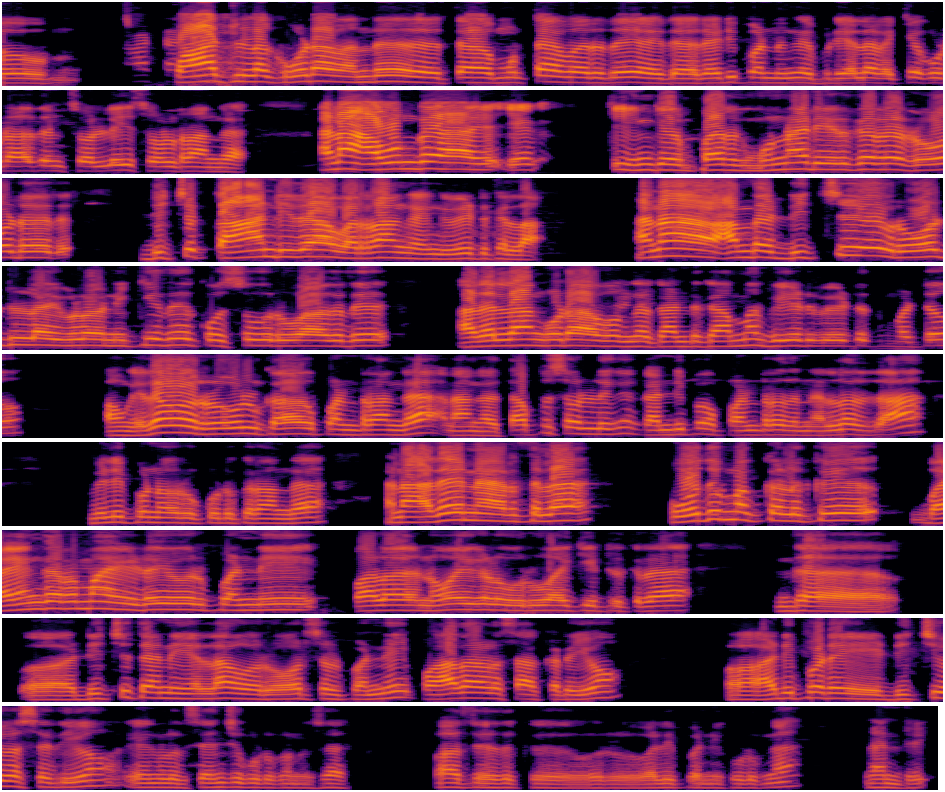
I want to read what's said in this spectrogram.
பாட்டில் கூட வந்து த முட்டை வருது இதை ரெடி பண்ணுங்க இப்படியெல்லாம் வைக்கக்கூடாதுன்னு சொல்லி சொல்கிறாங்க ஆனால் அவங்க இங்கே பாருங்க முன்னாடி இருக்கிற ரோடு டிச்சை தாண்டி தான் வர்றாங்க எங்கள் வீட்டுக்கெல்லாம். ஆனால் அந்த டிச்சு ரோட்டில் இவ்வளோ நிற்கிது கொசு உருவாகுது அதெல்லாம் கூட அவங்க கண்டுக்காம வீடு வீட்டுக்கு மட்டும் அவங்க ஏதோ ஒரு ரூலுக்காக பண்ணுறாங்க நாங்கள் தப்பு சொல்லிங்க கண்டிப்பாக பண்ணுறது நல்லது தான் விழிப்புணர்வு கொடுக்குறாங்க. ஆனால் அதே நேரத்தில் பொதுமக்களுக்கு பயங்கரமாக இடையூறு பண்ணி பல நோய்களை உருவாக்கிட்டு இருக்கிற இந்த டிச்சு தண்ணியெல்லாம் ஒரு ஓர்சல் பண்ணி பாதாள சாக்கடையும் அடிப்படை டிச்சு வசதியும் எங்களுக்கு செஞ்சு கொடுக்கணும் சார். பார்த்து இதுக்கு ஒரு வழி பண்ணி கொடுங்க. நன்றி.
